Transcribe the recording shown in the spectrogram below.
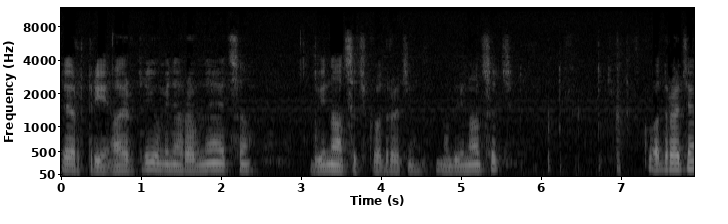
R3, а R3 у меня равняется 12 в квадрате на 12 в квадрате.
